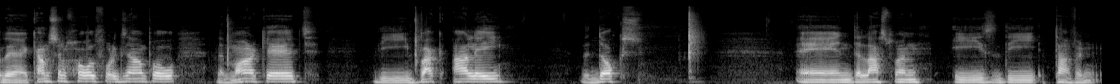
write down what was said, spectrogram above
the council hall, for example, the market, the back alley, the docks, and the last one is the tavern,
